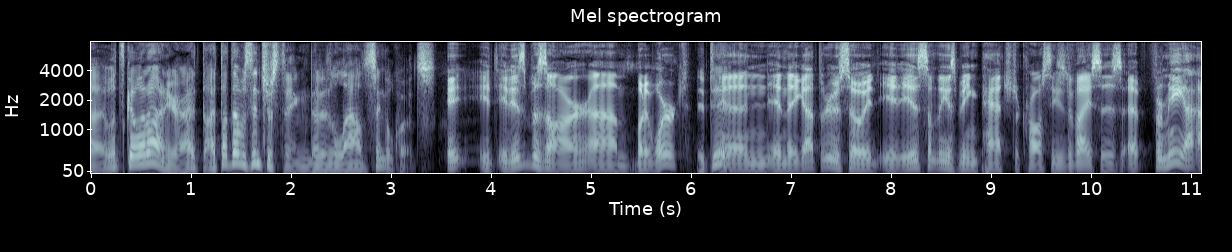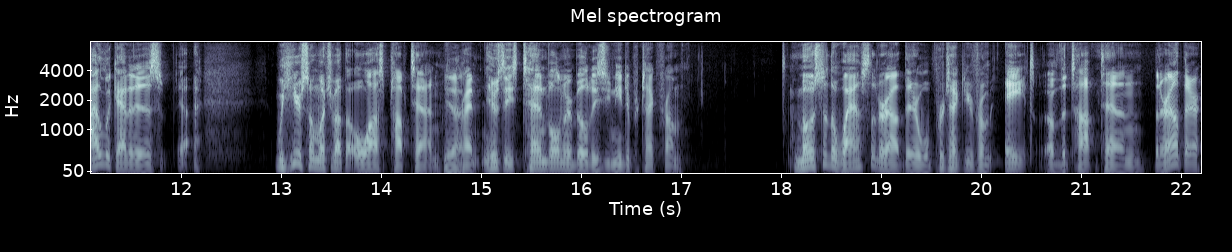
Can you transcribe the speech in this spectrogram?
Uh, what's going on here? I, I thought that was interesting that it allowed single quotes. It, it, it is bizarre, um, but it worked. It did. and and they got through. So it, it is something that's being patched across these devices. Uh, for me, I, I look at it as uh, we hear so much about the OWASP top ten. Yeah. Right. Here's these ten vulnerabilities you need to protect from. Most of the WAFs that are out there will protect you from eight of the top 10 that are out there.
